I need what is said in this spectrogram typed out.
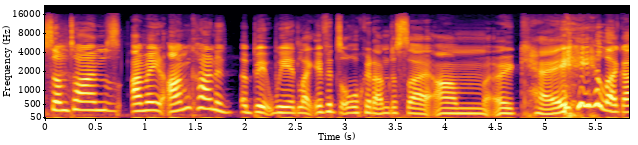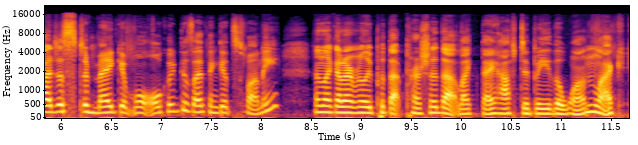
sometimes, I mean, I'm kind of a bit weird. Like, if it's awkward, I'm just like, um, okay. like, I just make it more awkward because I think it's funny. And, like, I don't really put that pressure that, like, they have to be the one. Like,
